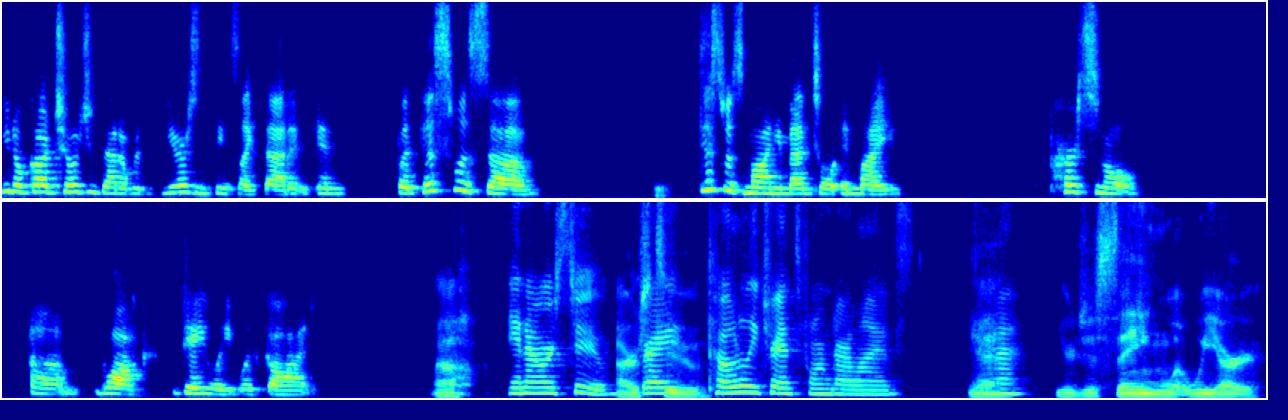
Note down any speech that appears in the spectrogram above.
you know, God showed you that over the years and things like that. And, and but this was uh, this was monumental in my personal um, walk daily with God. Oh, in ours too. Ours right? too. Totally transformed our lives. Yeah. yeah. You're just saying what we are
